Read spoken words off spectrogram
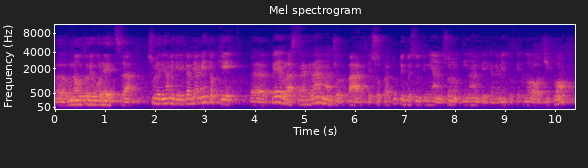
eh, un'autorevolezza sulle dinamiche di cambiamento che eh, per la stragrande maggior parte, soprattutto in questi ultimi anni, sono dinamiche di cambiamento tecnologico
